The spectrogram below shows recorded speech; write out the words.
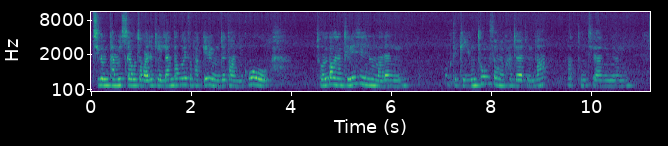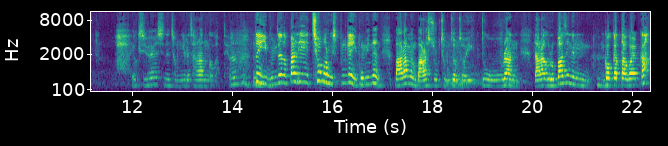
지금 다미 씨하고 저가 이렇게 얘기한다고 해서 바뀔 문제도 아니고 저희가 그냥 드릴 수 있는 말은 어떻게 융통성을 가져야 된다? 라든지 아니면 하, 역시 회연 씨는 정리를 잘하는 것 같아요. 근데 이 문제는 빨리 치워버리고 싶은 게 이 고민은 말하면 말할수록 점점 저희도 우울한 나락으로 빠지는 것 같다고 할까?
